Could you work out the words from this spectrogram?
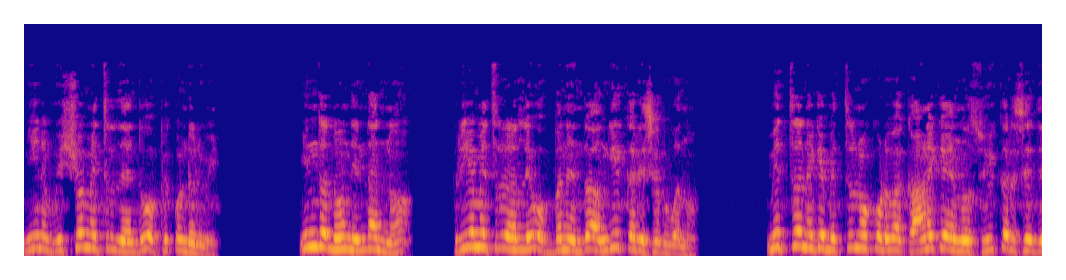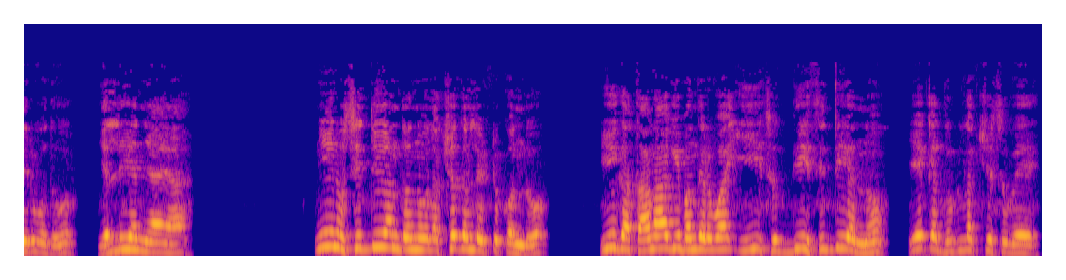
ನೀನು ವಿಶ್ವಮಿತ್ರನೆಂದು ಒಪ್ಪಿಕೊಂಡಿರುವಿ. ಇಂದನು ನಿನ್ನನ್ನು ಪ್ರಿಯಮಿತ್ರರಲ್ಲಿ ಒಬ್ಬನೆಂದು ಅಂಗೀಕರಿಸಿರುವನು. ಮಿತ್ರನಿಗೆ ಮಿತ್ರನು ಕೊಡುವ ಕಾಣಿಕೆಯನ್ನು ಸ್ವೀಕರಿಸದಿರುವುದು ಎಲ್ಲಿಯ ನ್ಯಾಯ? ನೀನು ಸಿದ್ಧಿಯೊಂದನ್ನು ಲಕ್ಷ್ಯದಲ್ಲಿಟ್ಟುಕೊಂಡು ಈಗ ತಾನಾಗಿ ಬಂದಿರುವ ಈ ಸುದ್ದಿ ಸಿದ್ಧಿಯನ್ನು ಏಕೆ ದುರ್ಲಕ್ಷಿಸುವೆ?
